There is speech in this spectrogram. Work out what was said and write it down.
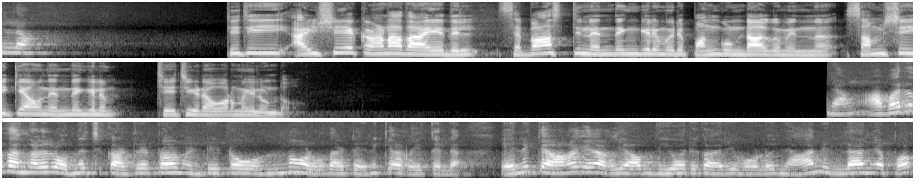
ഇല്ല. ചേച്ചി ഈ ഐഷയെ കാണാതായതിൽ സെബാസ്റ്റിൻ എന്തെങ്കിലും ഒരു പങ്കുണ്ടാകുമെന്ന് സംശയിക്കാവുന്ന എന്തെങ്കിലും ചേച്ചിയുടെ ഓർമ്മയിലുണ്ടോ? ഞാൻ അവർ തങ്ങളിൽ ഒന്നിച്ച് കണ്ടിട്ടോ മിണ്ടിയിട്ടോ ഒന്നും ഉള്ളതായിട്ട് എനിക്കറിയത്തില്ല. എനിക്കാകെ അറിയാവുന്ന ഈ ഒരു കാര്യമുള്ളൂ. ഞാനില്ലാഞ്ഞപ്പം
